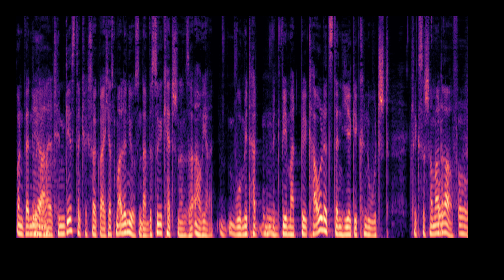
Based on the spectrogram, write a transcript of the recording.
Und wenn du Ja. da halt hingehst, dann kriegst du halt gleich erstmal alle News und dann bist du gecatcht und dann so, oh ja, womit hat, Mhm. mit wem hat Bill Kaulitz denn hier geknutscht? Klickst du schon mal drauf. Oh.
